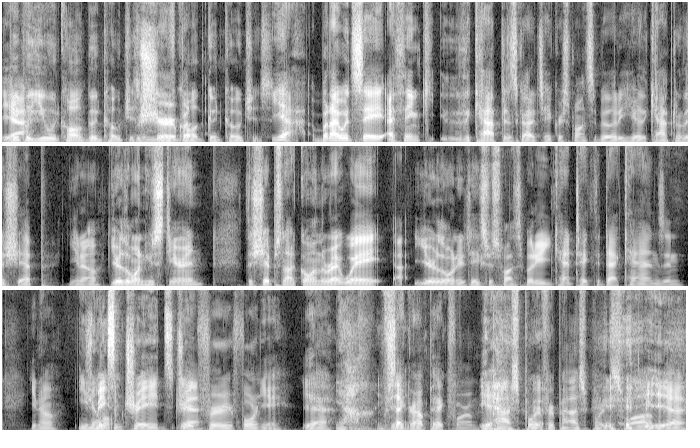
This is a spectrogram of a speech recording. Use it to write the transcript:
Yeah. people you would call good coaches. And Sure, you've but- called good coaches. yeah, but I would say I think the captain's got to take responsibility here. The captain of the ship, you know, you're the one who's steering. The ship's not going the right way. Uh, you're the one who takes responsibility. You can't take the deckhands and you know, You Should know, make some trades. Trade Yeah. for Fournier. yeah, yeah, it's second round pick for him. Yeah. passport for passport swap. yeah.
